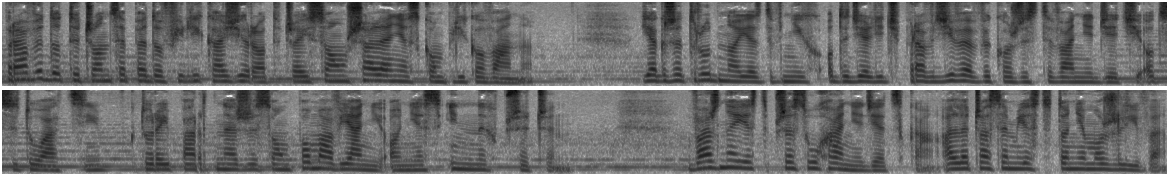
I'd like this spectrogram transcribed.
Sprawy dotyczące pedofilii kazirodczej są szalenie skomplikowane. Jakże trudno jest w nich oddzielić prawdziwe wykorzystywanie dzieci od sytuacji, w której partnerzy są pomawiani o nie z innych przyczyn. Ważne jest przesłuchanie dziecka, ale czasem jest to niemożliwe.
